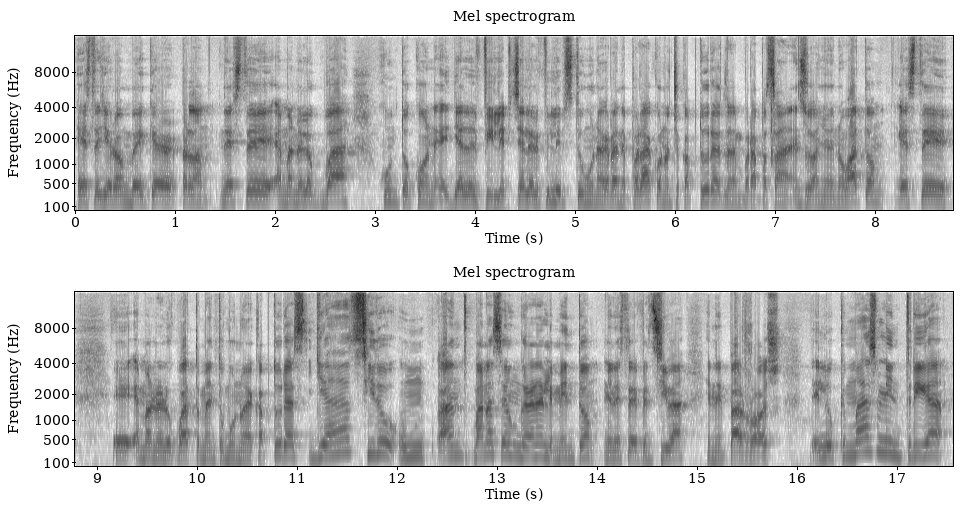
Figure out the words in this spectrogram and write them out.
este Jerome Baker, perdón, este Emmanuel Ogba junto con eh, Jalil Phillips. Jalil Phillips tuvo una gran temporada con 8 capturas la temporada pasada en su año de novato. Este eh, Emmanuel Ogba también tuvo 9 capturas ya ha sido un, van a ser un gran elemento en esta defensiva en el pass rush. lo que más me intriga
